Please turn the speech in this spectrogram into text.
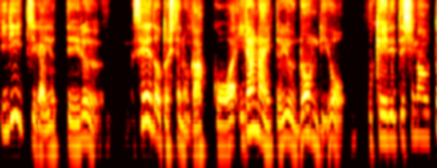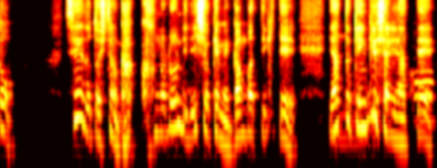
イリーチが言っている制度としての学校はいらないという論理を受け入れてしまうと制度としての学校の論理で一生懸命頑張ってきてやっと研究者になって、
